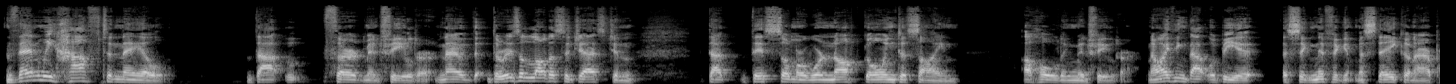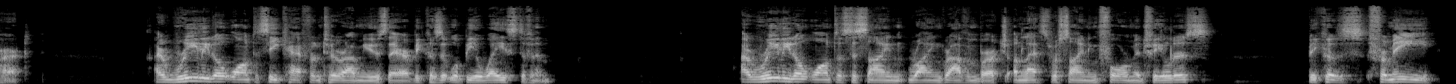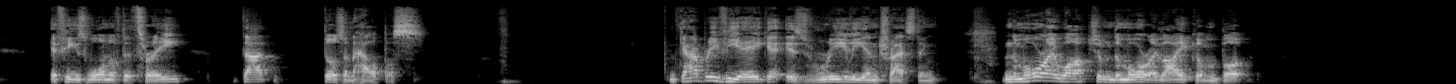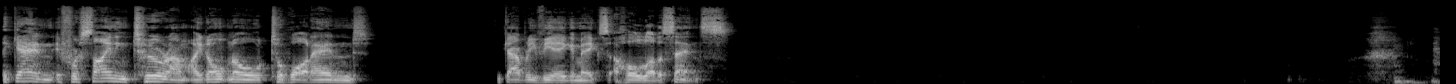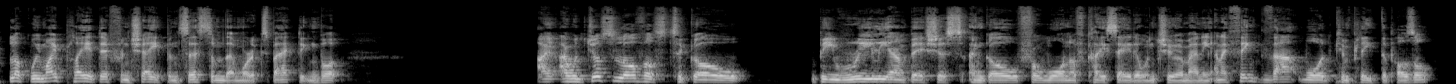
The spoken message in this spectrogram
Then we have to nail that third midfielder. Now, th- there is a lot of suggestion that this summer we're not going to sign a holding midfielder. Now, I think that would be a, a significant mistake on our part. I really don't want to see Khéphren Thuram used there because it would be a waste of him. I really don't want us to sign Ryan Gravenberch unless we're signing four midfielders. Because for me, if he's one of the three, that doesn't help us. Gabri Veiga is really interesting. And the more I watch him, the more I like him. But again, if we're signing Thuram, I don't know to what end Gabri Veiga makes a whole lot of sense. look, we might play a different shape and system than we're expecting, but I, I would just love us to go be really ambitious and go for one of Caicedo and Tchouameni. And I think that would complete the puzzle.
